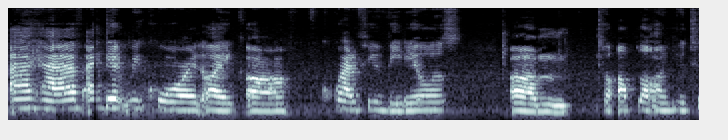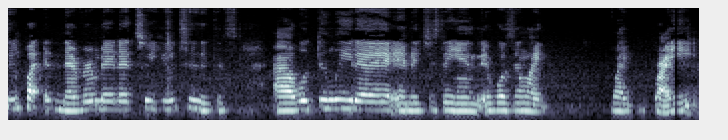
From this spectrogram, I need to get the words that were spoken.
I have, I did record like uh, quite a few videos um, to upload on YouTube, but it never made it to YouTube because I would delete it and it just didn't, it wasn't like, like right. It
